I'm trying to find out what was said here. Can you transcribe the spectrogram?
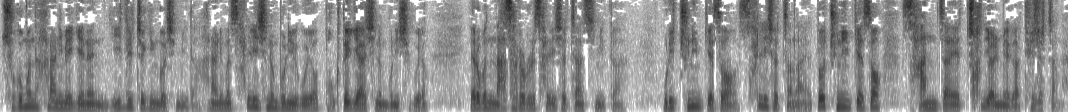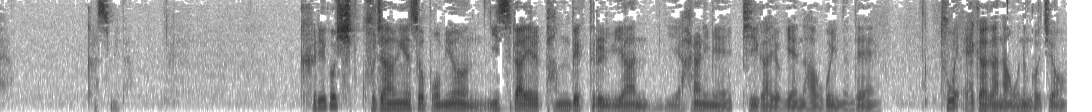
죽음은 하나님에게는 이질적인 것입니다. 하나님은 살리시는 분이고요. 복되게 하시는 분이시고요. 여러분 나사로를 살리셨지 않습니까? 우리 주님께서 살리셨잖아요. 또 주님께서 산자의 첫 열매가 되셨잖아요. 그렇습니다. 그리고 19장에서 보면 이스라엘 방백들을 위한 하나님의 비가 여기에 나오고 있는데 두 애가가 나오는 거죠.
